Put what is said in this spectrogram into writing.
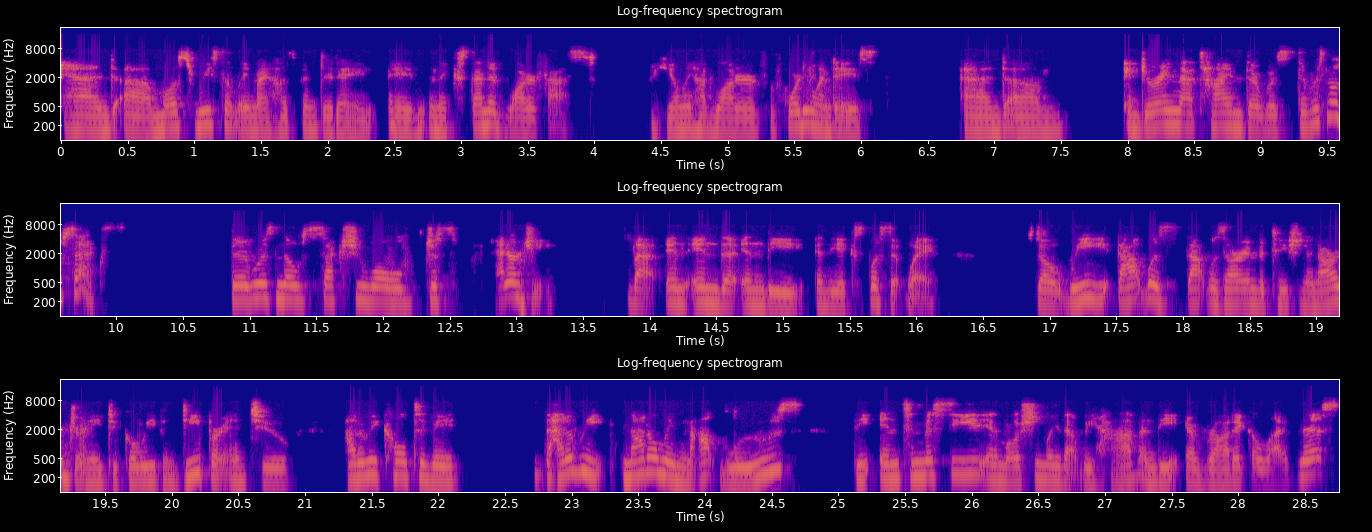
And uh, most recently, my husband did a, a, an extended water fast. He only had water for 41 days, and um, and during that time, there was there was no sex, there was no sexual just energy, that in in the in the in the explicit way. So we that was that was our invitation in our journey to go even deeper into how do we cultivate, how do we not only not lose the intimacy emotionally that we have and the erotic aliveness,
